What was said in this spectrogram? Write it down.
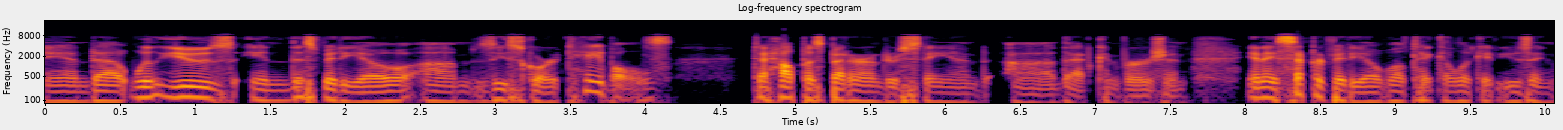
And uh, we'll use in this video um, z-score tables to help us better understand uh, that conversion. In a separate video, we'll take a look at using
